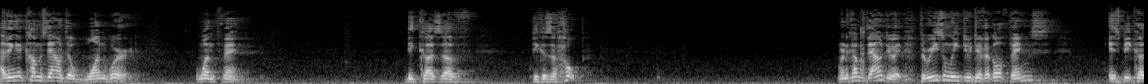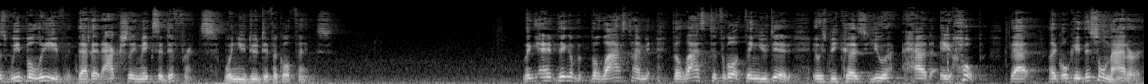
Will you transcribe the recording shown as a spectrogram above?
I think it comes down to one word, one thing because of, because of hope. When it comes down to it, the reason we do difficult things is because we believe that it actually makes a difference when you do difficult things. Like, think of the last time, the last difficult thing you did, it was because you had a hope that, like, okay, this will matter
